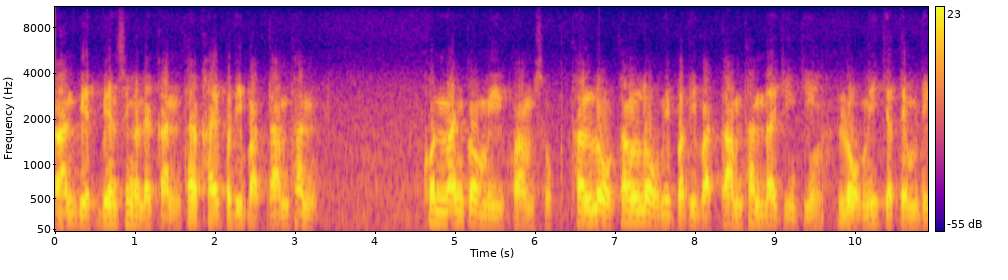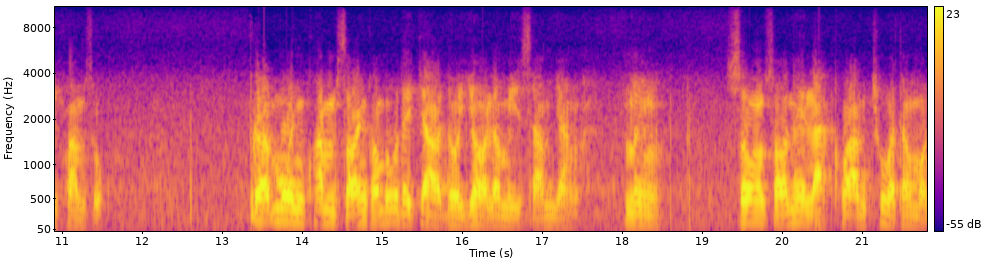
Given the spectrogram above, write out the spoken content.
การเบียดเบียนซึ่งกันและกัน ถ้าใครปฏิบัติตามท่าน คนนั้นก็มีความสุข ถ้าโลกทั้งโลกนี้ปฏิบัติตามท่านได้จริง ๆ โลกนี้จะเต็มไปด้วยความสุข ประมวลความสอนของพระพุทธเจ้าโดยย่อแล้วมีสามอย่างหนึ่งทรงสอนให้ละความชั่วทั้งหมด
